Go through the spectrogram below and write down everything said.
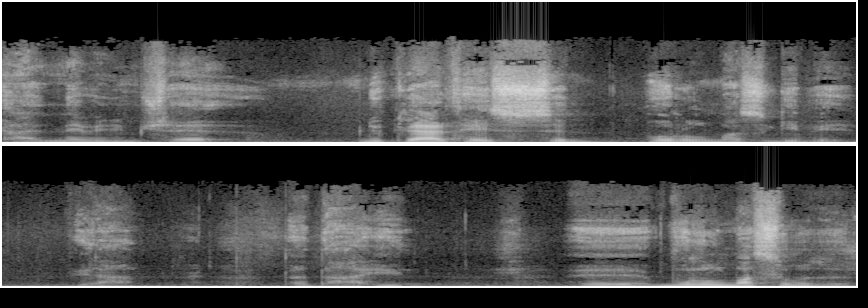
yani ne bileyim işte nükleer tesisin vurulması gibi filan da dahil e, vurulması mıdır?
